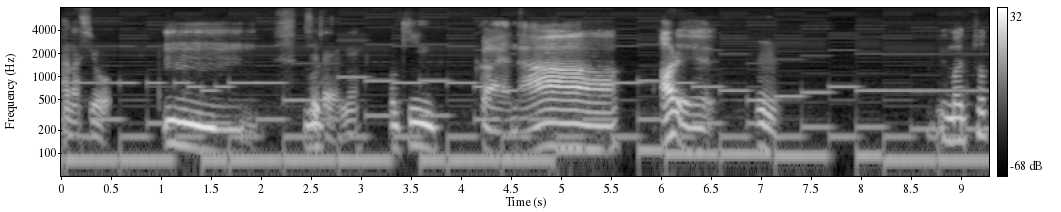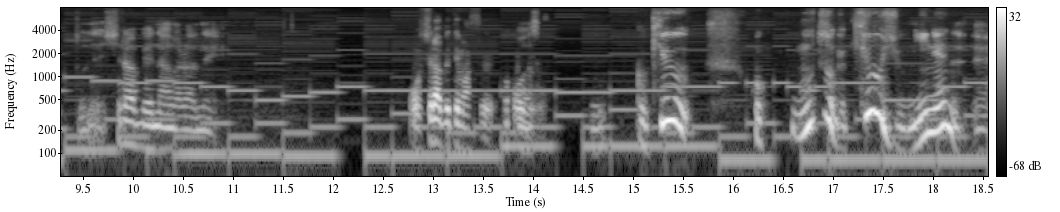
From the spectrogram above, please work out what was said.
話をうん。してたよね。金貨やなあれ、うん。今ちょっとね、調べながらね、お、調べてます？こうこれ九これ6つの時92年だよね。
